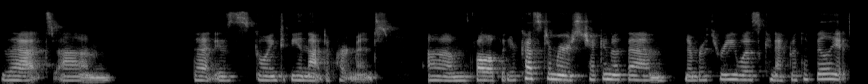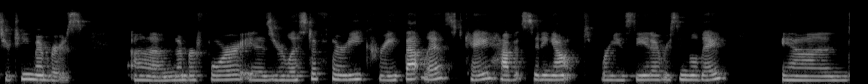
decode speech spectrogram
that um, that is going to be in that department. Um, follow up with your customers, check in with them. Number three was connect with affiliates, your team members. Um, number four is your list of 30. Create that list, okay? Have it sitting out where you see it every single day and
